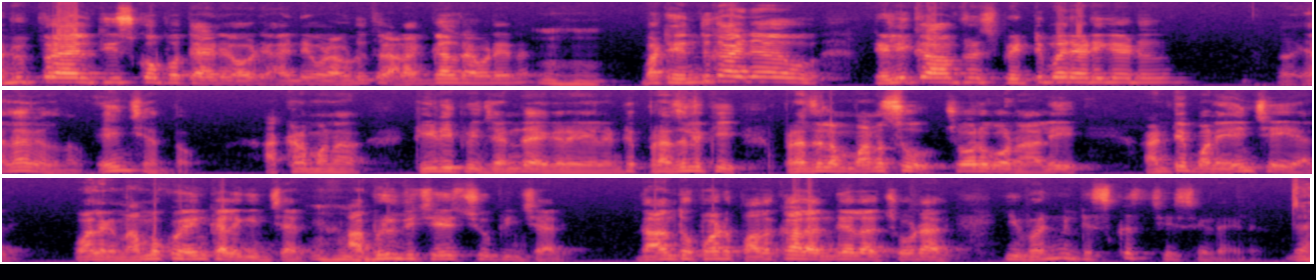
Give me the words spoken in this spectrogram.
అభిప్రాయాలు తీసుకోకపోతే ఆయన ఆయన ఎవడు అడుగుతాడు? అడగగలరు ఎవడైనా. బట్ ఎందుకు ఆయన టెలికాన్ఫరెన్స్ పెట్టి మరి అడిగాడు? ఎలా వెళ్దాం? ఏం చేద్దాం? అక్కడ మన టీడీపీ జెండా ఎగరేయాలంటే ప్రజలకి ప్రజల మనసు చూరగొనాలి. అంటే మనం ఏం చేయాలి? వాళ్ళకి నమ్మకం ఏం కలిగించాలి? అభివృద్ధి చేసి చూపించాలి. దాంతోపాటు పథకాలు అందేలా చూడాలి. ఇవన్నీ డిస్కస్ చేసాడు ఆయన.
